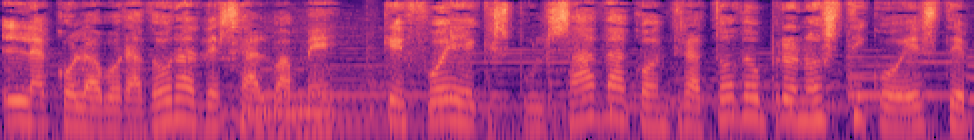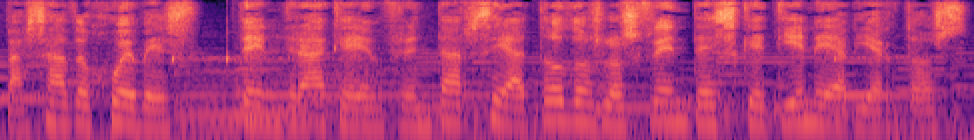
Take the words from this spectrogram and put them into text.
La colaboradora de Sálvame, que fue expulsada contra todo pronóstico este pasado jueves, tendrá que enfrentarse a todos los frentes que tiene abiertos,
